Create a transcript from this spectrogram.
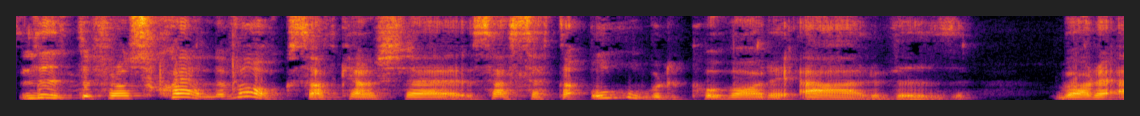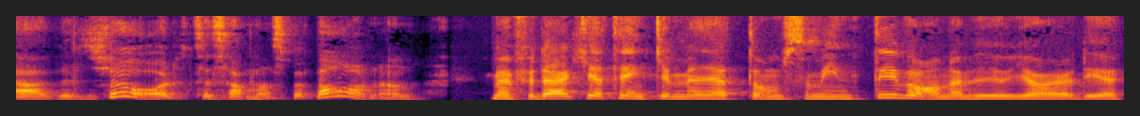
lite för oss själva också att kanske sätta ord på vad det är vi vad det är vi gör tillsammans med barnen. Men för där kan jag tänka mig att de som inte är vana vid att göra det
